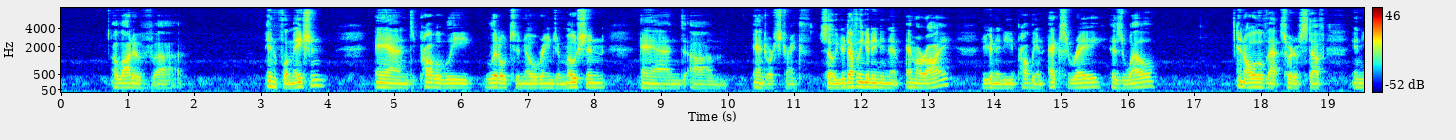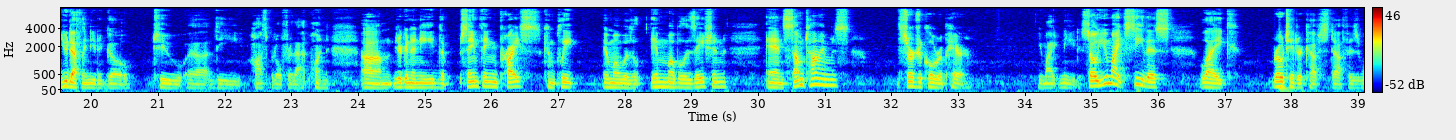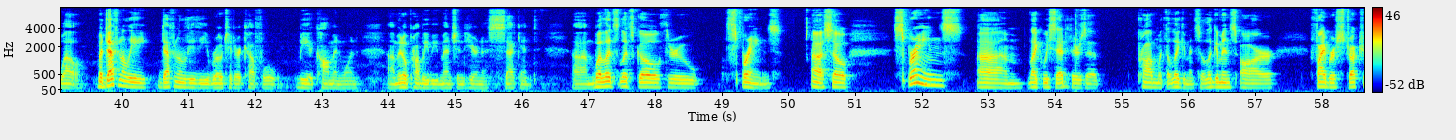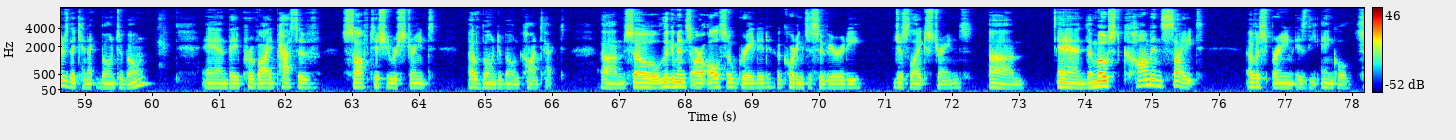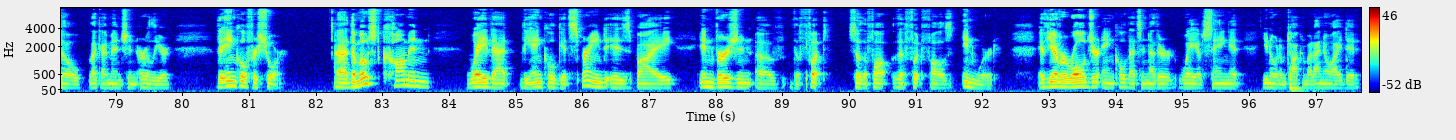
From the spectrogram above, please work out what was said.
a lot of uh, inflammation, and probably little to no range of motion and um, and or strength. So you're definitely going to need an MRI. You're going to need probably an X-ray as well, and all of that sort of stuff. And you definitely need to go to uh, the hospital for that one. Um, you're going to need the same thing: price, complete immobilization, and sometimes surgical repair you might need. So you might see this like rotator cuff stuff as well. But definitely, definitely the rotator cuff will be a common one. Um, it'll probably be mentioned here in a second. Um, but let's let's go through sprains. Uh, so sprains, um, like we said, there's a problem with the ligaments. So ligaments are fibrous structures; they connect bone to bone, and they provide passive soft tissue restraint of bone to bone contact. Um, so ligaments are also graded according to severity, just like strains. Um, and the most common site of a sprain is the ankle. So, like I mentioned earlier, the ankle for sure. Uh, the most common way that the ankle gets sprained is by inversion of the foot. So the fall, the foot falls inward. If you ever rolled your ankle, that's another way of saying it. You know what I'm talking about. I know I did.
